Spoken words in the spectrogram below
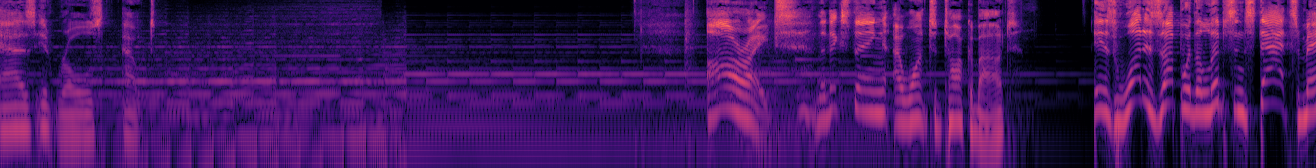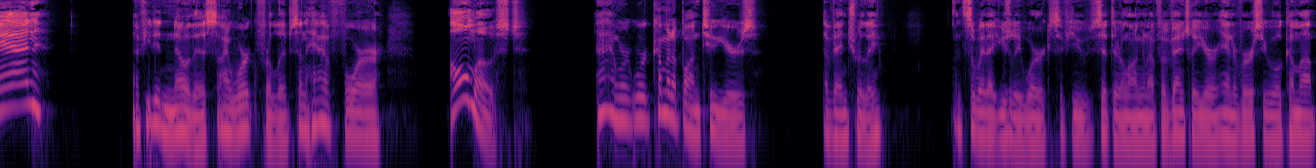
as it rolls out. All right. The next thing I want to talk about is what is up with the Libsyn stats, man. Now, if you didn't know this, I work for Libsyn, have for almost, eh, we're, we're coming up on two years eventually. That's the way that usually works. If you sit there long enough, eventually your anniversary will come up.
